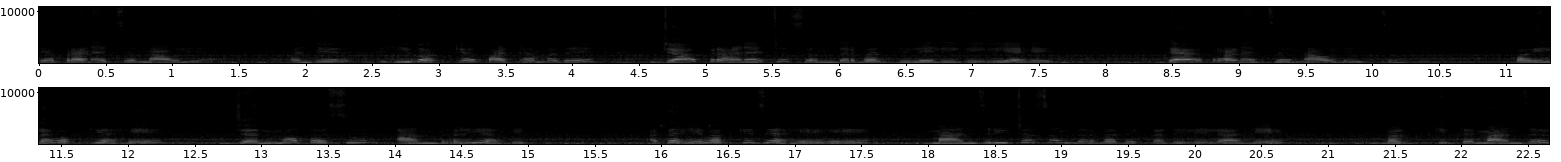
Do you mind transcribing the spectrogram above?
त्या प्राण्याचं नाव लिहा. म्हणजे ही वाक्य पाठामध्ये ज्या प्राण्याच्या संदर्भात दिलेली गेली आहे त्या प्राण्याचं नाव लिहायचं आहे. पहिलं वाक्य आहे जन्मापासून आंधळी आहे ती. आता हे वाक्य जे आहे हे मांजरीच्या संदर्भात एका दिलेलं आहे मग की ते मांजर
